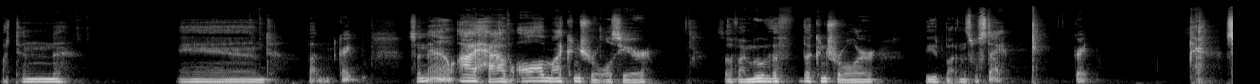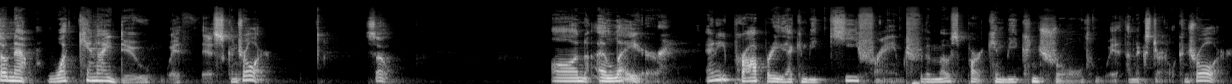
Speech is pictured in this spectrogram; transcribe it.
button, and button. Great. So now I have all my controls here. So if I move the, the controller, these buttons will stay. Great. So now, what can I do with this controller? So on a layer, any property that can be keyframed, for the most part, can be controlled with an external controller.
